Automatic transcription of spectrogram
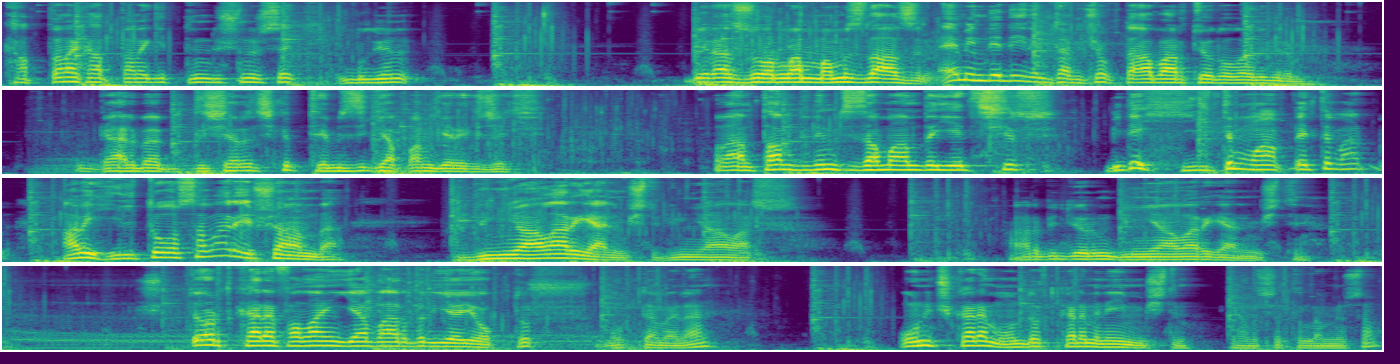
Katlana katlana gittiğini düşünürsek bugün biraz zorlanmamız lazım. Emin de değilim tabii çok da abartıyor da olabilirim. Galiba dışarı çıkıp temizlik yapmam gerekecek. Ulan tam dedim ki zamanında yetişir. Bir de Hilti muhabbeti var. Abi Hilti olsa var ya şu anda. Dünyalar gelmişti dünyalar. Harbi diyorum dünyalar gelmişti. Şu 4 kare falan ya vardır ya yoktur muhtemelen. 13 kare mi 14 kare mi neymiştim yanlış hatırlamıyorsam.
